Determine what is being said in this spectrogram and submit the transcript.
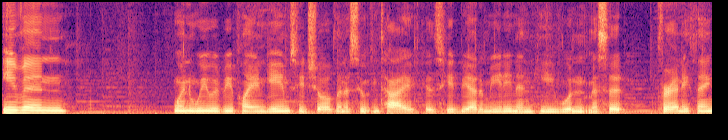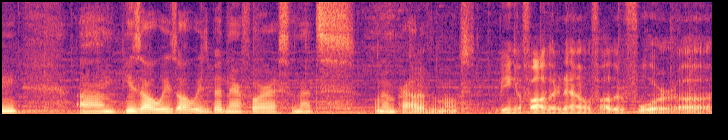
even when we would be playing games, he'd show up in a suit and tie because he'd be at a meeting and he wouldn't miss it for anything. Um, he's always, always been there for us and that's what I'm proud of the most being a father now, a father of four, uh,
